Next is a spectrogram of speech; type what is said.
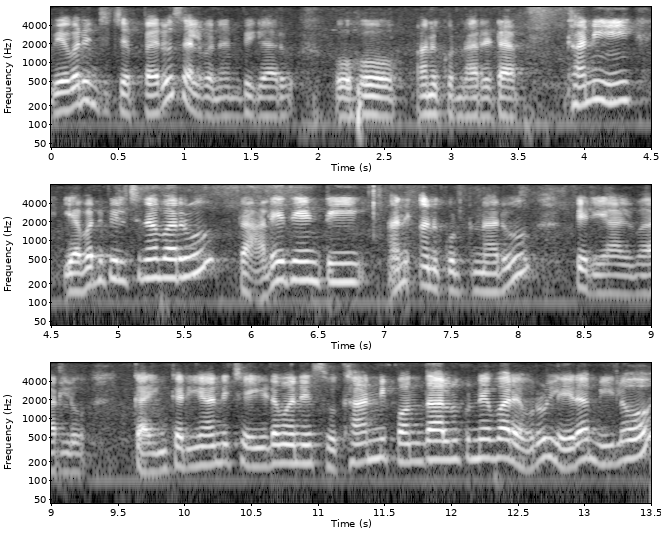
వివరించి చెప్పారు సెల్వనంపి గారు. ఓహో అనుకున్నారట. కానీ ఎవరిని పిలిచినా వారు రాలేదేంటి అని అనుకుంటున్నారు పెరియాళ్ళవార్లు కైంకర్యాన్ని చేయడం అనే సుఖాన్ని పొందాలనుకునే వారు ఎవరు లేరా మీలో?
